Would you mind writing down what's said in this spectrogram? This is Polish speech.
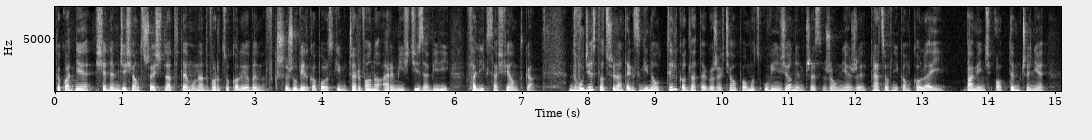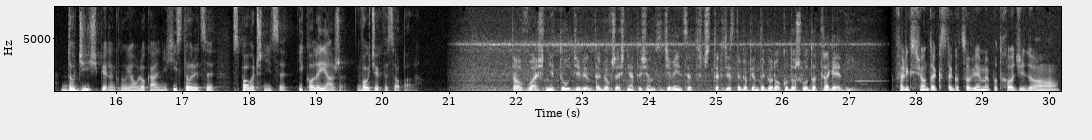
Dokładnie 76 lat temu na dworcu kolejowym w Krzyżu Wielkopolskim czerwonoarmiści zabili Feliksa Świątka. 23-latek zginął tylko dlatego, że chciał pomóc uwięzionym przez żołnierzy pracownikom kolei. Pamięć o tym czynie do dziś pielęgnują lokalni historycy, społecznicy i kolejarze. Wojciech Wysopal. To właśnie tu 9 września 1945 roku doszło do tragedii. Felix Świątek, z tego co wiemy, podchodzi do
